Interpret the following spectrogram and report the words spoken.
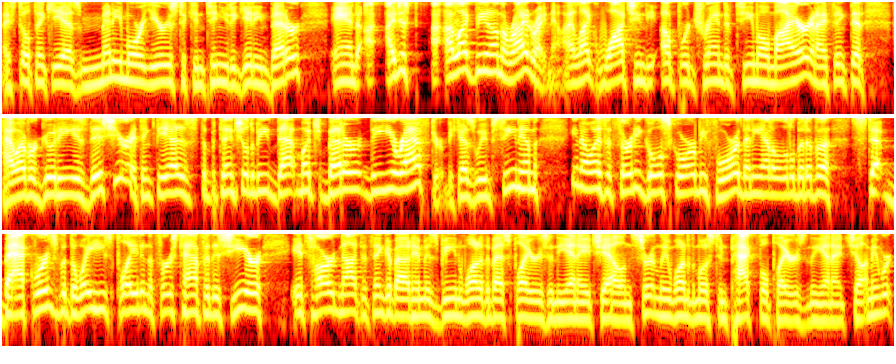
I still think he has many more years to continue to getting better. And I, I just I like being on the ride right now. I like watching the upward trend of Timo Meier, and I think that however good he is this year, I think he has the potential to be that much better the year after because we've seen him, you know, as a 30 goal scorer before. Then he had a little bit of a step backwards, but the way he's played in the first first half of this year, it's hard not to think about him as being one of the best players in the NHL and certainly one of the most impactful players in the NHL. I mean, we're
